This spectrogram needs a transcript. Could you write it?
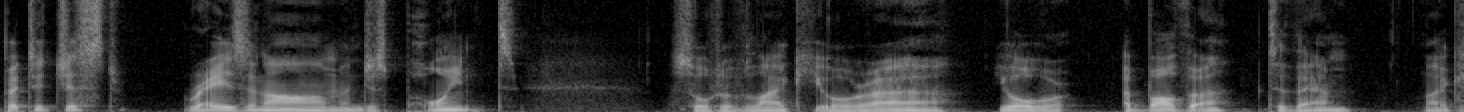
But to just raise an arm and just point, sort of like you're uh, you're a bother to them, like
